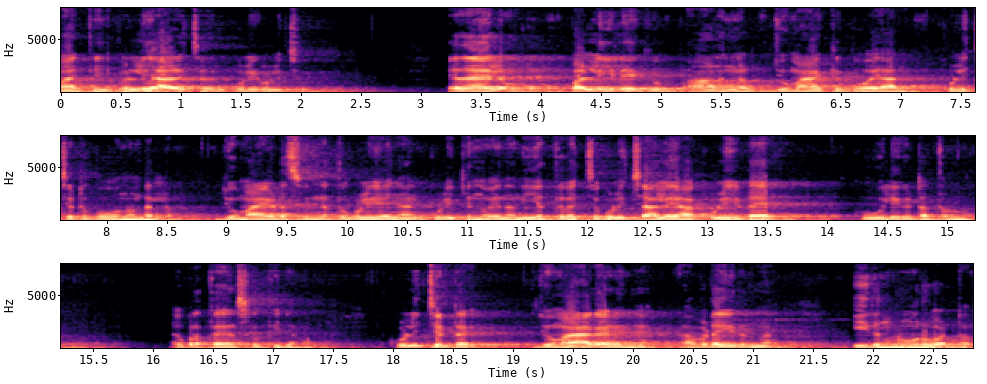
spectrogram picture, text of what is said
മാറ്റി വെള്ളിയാഴ്ച ഒരു കുളി കുളിച്ചു. ഏതായാലും പള്ളിയിലേക്കും ആണുങ്ങൾ ജുമാക്ക് പോയാൽ കുളിച്ചിട്ട് പോകുന്നുണ്ടല്ലോ. ജുമായുടെ സുന്നത്ത് കുളിയെ ഞാൻ കുളിക്കുന്നു എന്ന നീയത്ത് വെച്ച് കുളിച്ചാലേ ആ കുളിയുടെ കൂലി കിട്ടത്തുള്ളൂ. അത് പ്രത്യേകം ശ്രദ്ധിക്കണം. കുളിച്ചിട്ട് ജുമാ കഴിഞ്ഞ് അവിടെ ഇരുന്ന് ഇരുന്നൂറ് വട്ടം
